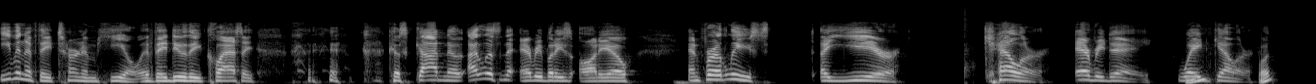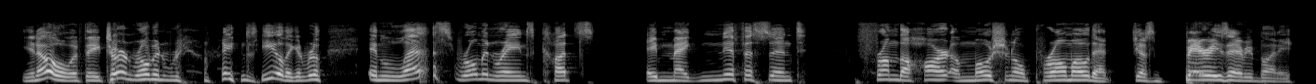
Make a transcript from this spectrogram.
even if they turn him heel, if they do the classic, because God knows I listen to everybody's audio, and for at least a year, Keller every day, Wade Keller. Hmm? What? You know, if they turn Roman Reigns heel, they can really, unless Roman Reigns cuts a magnificent, from the heart, emotional promo that just buries everybody.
